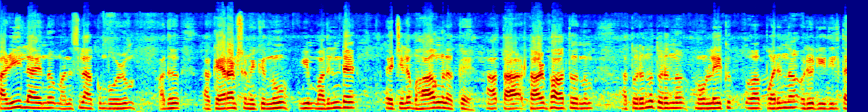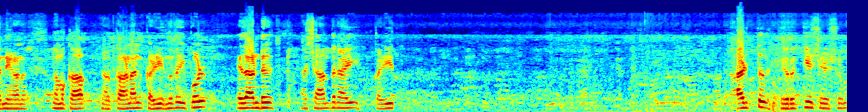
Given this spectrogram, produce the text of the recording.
കഴിയില്ല എന്ന് മനസ്സിലാക്കുമ്പോഴും അത് കയറാൻ ശ്രമിക്കുന്നു ഈ മതിലിന്റെ ചില ഭാഗങ്ങളൊക്കെ ആ താ- താഴ്ഭാഗത്തു നിന്നും തുരന്ന് തുരന്ന് മുകളിലേക്ക് പരുന്ന ഒരു രീതിയിൽ തന്നെയാണ് നമുക്ക് ആ കാണാൻ കഴിയുന്നത്. ഇപ്പോൾ ഏതാണ്ട് ശാന്തനായി കഴിയും താഴ്ത്ത് ഇറക്കിയ ശേഷം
